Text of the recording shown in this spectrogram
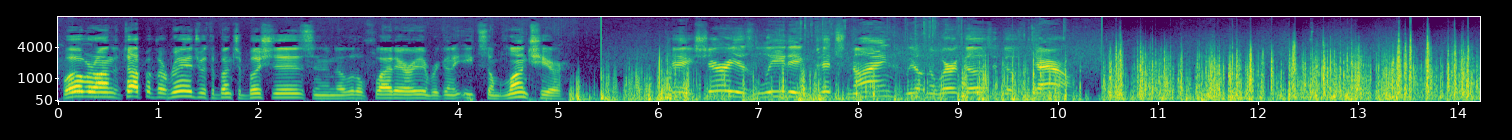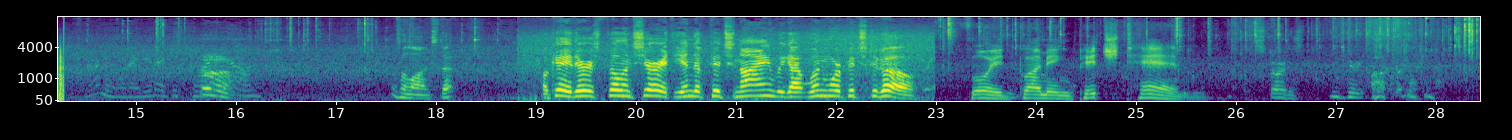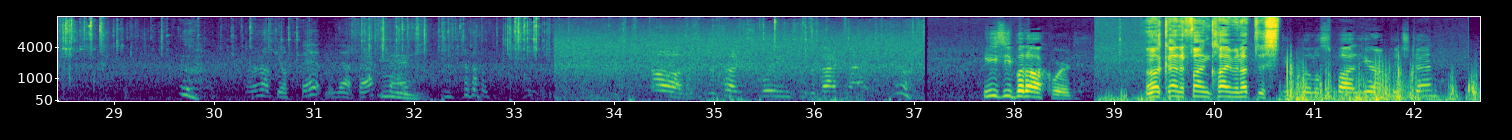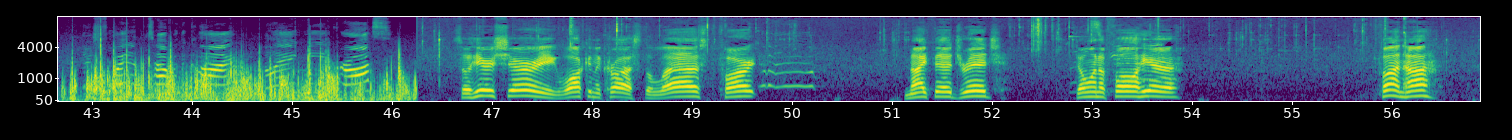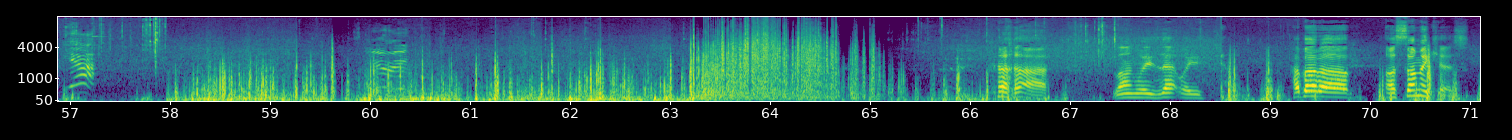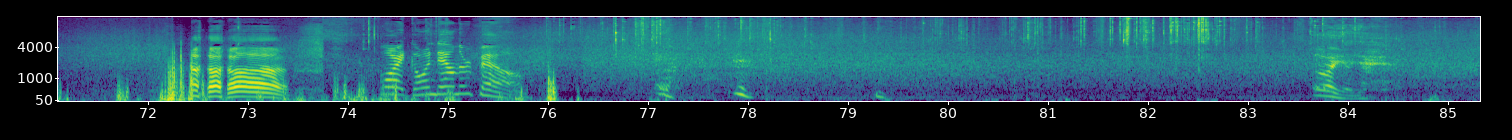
Well, we're on the top of a ridge with a bunch of bushes and a little flat area. We're going to eat some lunch here. Okay, Sherry is leading pitch nine. We don't know where it goes. It goes down. I don't know what I did. I just climbed down. That's a long step. Okay, there's Phil and Sherry at the end of pitch nine. We got one more pitch to go. Floyd climbing pitch 10. Start is very awkward looking. I don't know if you'll fit with that backpack. Hmm. Oh, this is a tight squeeze with the backpack. Easy but awkward. Well, kind of fun climbing up this steep little spot here on pitch 10. There's Floyd at the top of the climb, belaying me across. So here's Sherry walking across the last part. Knife edge ridge. Don't want to fall here. Fun, huh? Yeah. Long ways that way. How about a, a summit kiss? Floyd going down the rappel. Oh, yeah, yeah.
